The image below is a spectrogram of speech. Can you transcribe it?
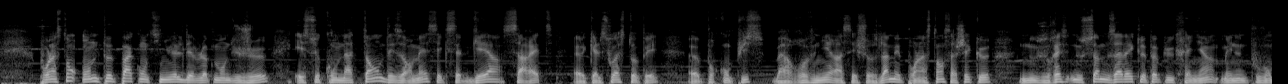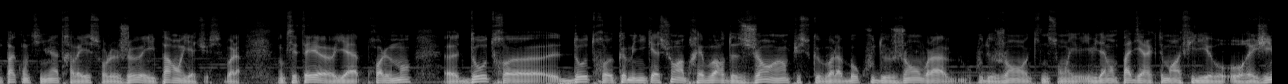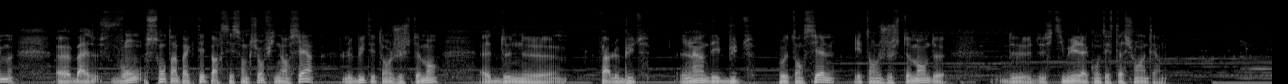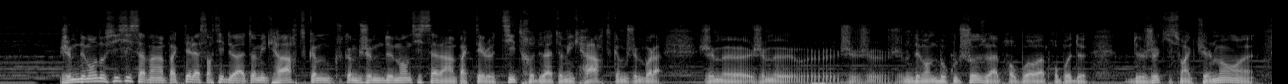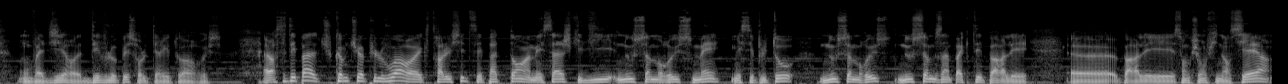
pour l'instant, on ne peut pas continuer le développement du jeu. Et ce qu'on attend désormais, c'est que cette guerre s'arrête, euh, qu'elle soit stoppée, euh, pour qu'on puisse bah, revenir à ces choses-là. Mais pour l'instant, sachez que nous, sommes avec le peuple ukrainien, mais nous ne pouvons pas continuer à travailler sur le jeu et il part en hiatus. Voilà. Donc c'était, euh, il y a probablement d'autres, d'autres communications à prévoir de ce genre, hein, puisque voilà, beaucoup de gens, voilà, beaucoup de gens qui ne sont évidemment pas directement affiliés au, régime euh, bah, sont impactés par ces sanctions financières. Le but étant justement euh, de ne... Enfin le but, l'un des buts potentiels étant justement de stimuler la contestation interne. Je me demande aussi si ça va impacter la sortie de Atomic Heart, comme, je me demande si ça va impacter le titre de Atomic Heart, comme je, me, je, je, me demande beaucoup de choses à propos, de, jeux qui sont actuellement, euh, on va dire, développés sur le territoire russe. Alors c'était pas, comme tu as pu le voir, euh, Extra Lucide, c'est pas tant un message qui dit nous sommes russes mais, c'est plutôt nous sommes russes, nous sommes impactés euh, par les sanctions financières,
